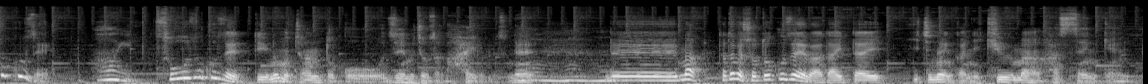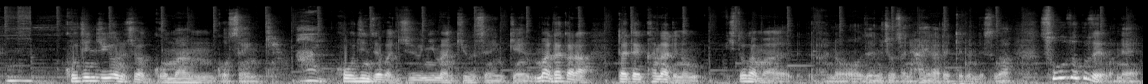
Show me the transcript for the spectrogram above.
続税はい。相続税っていうのもちゃんとこう税務調査が入るんですね。うんうんうんでまあ例えば所得税はだいたい1年間に9万8000件個人事業主は5万5000件はい。法人税は12万9000件まあだから大体かなりの人が、まあ、あの税務調査に入られてるんですが相続税はね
